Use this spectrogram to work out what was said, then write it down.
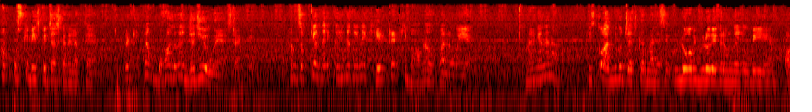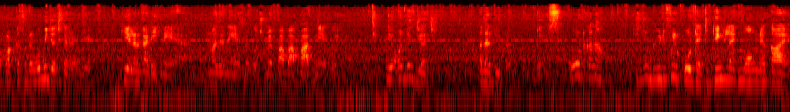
हम उसके बेस पे जज करने लगते हैं। बट हम बहुत ज़्यादा जजी हो गए हैं इस टाइम पे। हम सबके अंदर कहीं ना कहीं ना हेट्रेट की भावना उत्पन्न हो गई है। मैं कहना ना इसको आदमी को जज करना जैसे लोग अभी वीडियो देख रहे होंगे, जो भी और पॉडकास्ट सुन रहे हैं, वो भी जज कर रहे होंगे कि ये लड़का ठीक नहीं है यार, मज़े नहीं है इसमें कुछ में बाप बात नहीं है कोई। दे ऑलवेज जज अदर पीपल तो इस कोट का ना जो ब्यूटीफुल कोट है, जो थिंक लाइक मोंग ने कहा है,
